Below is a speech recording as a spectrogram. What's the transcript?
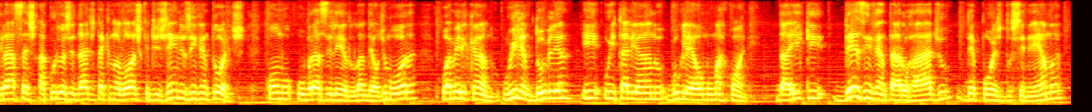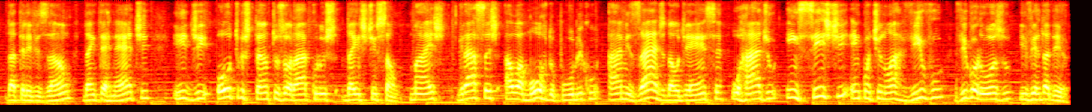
graças à curiosidade tecnológica de gênios inventores, como o brasileiro Landel de Moura, o americano William Dublian e o italiano Guglielmo Marconi. Daí que desinventar o rádio depois do cinema, da televisão, da internet e de outros tantos oráculos da extinção. Mas, graças ao amor do público, à amizade da audiência, o rádio insiste em continuar vivo, vigoroso e verdadeiro.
